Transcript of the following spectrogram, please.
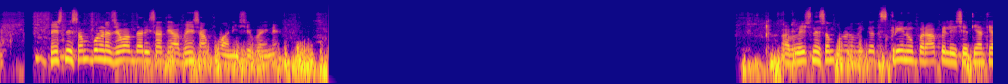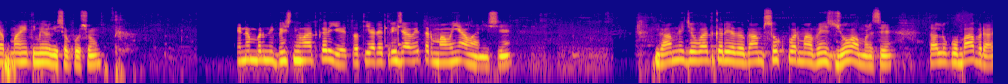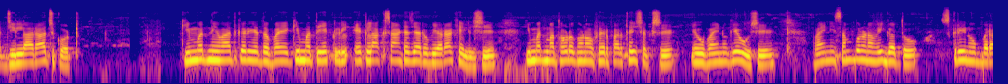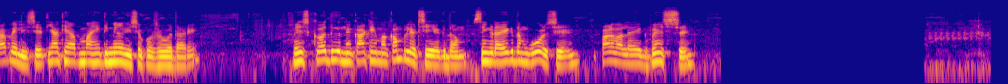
ભેંસની સંપૂર્ણ જવાબદારી સાથે આ ભેંસ આપવાની છે ભાઈને. આ ભેંસની સંપૂર્ણ વિગત સ્ક્રીન ઉપર આપેલી છે, ત્યાંથી આપ માહિતી મેળવી શકો છો. એ નંબરની ભેંસની વાત કરીએ તો ત્યારે ત્રીજા વેતરમાં વૈયાવાની છે. ગામની જો વાત કરીએ તો ગામ સુખપરમાં ભેંસ જોવા મળશે. તાલુકો બાબરા જિલ્લા રાજકોટ. કિંમતની વાત કરીએ તો ભાઈ કિંમત એક એક લાખ સાઠ હજાર રૂપિયા રાખેલી છે. કિંમતમાં થોડો ઘણો ફેરફાર થઈ શકશે એવું ભાઈનું કેવું છે. ભાઈની સંપૂર્ણ વિગતો સ્ક્રીન ઉપર આપેલી છે. ત્યાંથી આપ માહિતી મેળવી શકો છો વધારે. ભેંસ કદ અને કાઠીમાં કમ્પ્લીટ છે એકદમ. શિંગડા એકદમ ગોળ છે. પાળવાલાયક ભેંસ છે.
